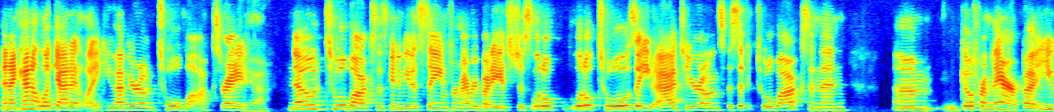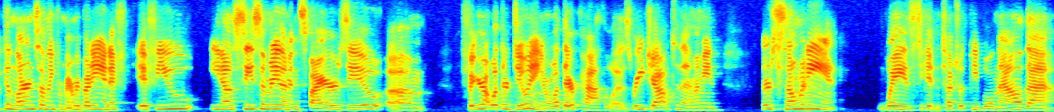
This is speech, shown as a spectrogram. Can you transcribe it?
And I kind of look at it like you have your own toolbox, right? Yeah. No toolbox is going to be the same from everybody. It's just little little tools that you add to your own specific toolbox, and then um, go from there. But you can learn something from everybody, and if if you you know see somebody that inspires you, um, figure out what they're doing or what their path was. Reach out to them. I mean there's so many ways to get in touch with people now that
